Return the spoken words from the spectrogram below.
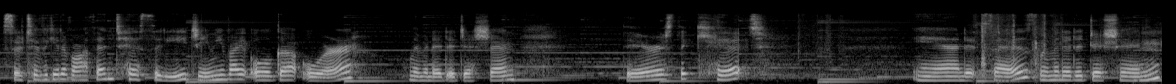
Certificate of Authenticity, Jamie by Olga Auer, limited edition. There's the kit and it says limited edition.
